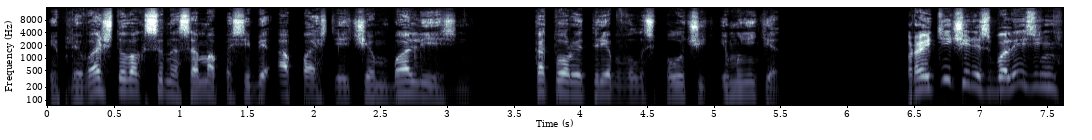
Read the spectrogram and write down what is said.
И плевать, что вакцина сама по себе опаснее, чем болезнь, которой требовалось получить иммунитет. Пройти через болезнь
